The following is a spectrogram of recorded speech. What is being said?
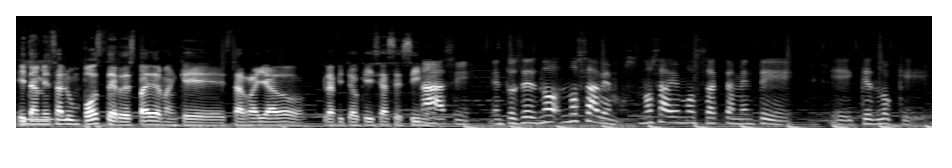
Y también sale un póster de Spider-Man que está rayado, grafiteado que dice asesino. Ah, sí. Entonces no, no sabemos, no sabemos exactamente eh, qué es lo que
